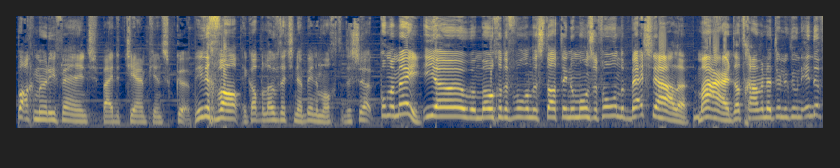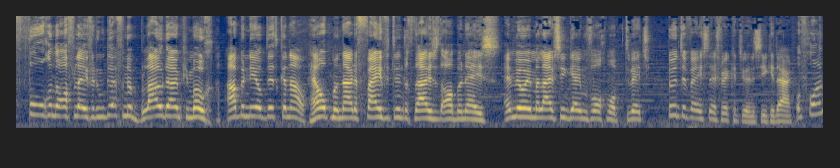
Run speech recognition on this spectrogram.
pak mijn revenge bij de Champions Cup. In ieder geval, ik had beloofd dat je naar binnen mocht. Dus uh, kom maar mee. Yo, we mogen de volgende stad in om onze volgende badge te halen. Maar dat gaan we natuurlijk doen in de volgende aflevering. Doe even een blauw duimpje omhoog. Abonneer op dit kanaal. Help me naar de 25.000 abonnees. En wil je mijn live zien gamen, volg me op twitch.tv slash en zie ik je daar. Of gewoon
